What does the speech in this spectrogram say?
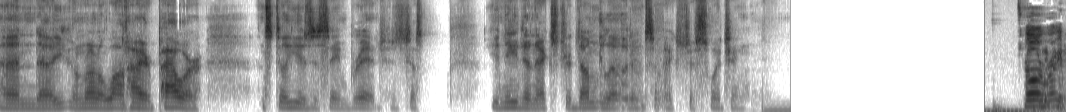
and uh, you can run a lot higher power and still use the same bridge. It's just you need an extra dummy load and some extra switching. All right.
